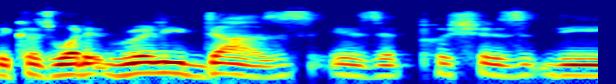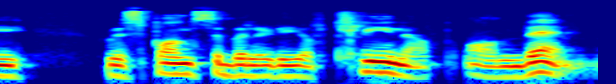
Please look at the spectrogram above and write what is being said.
because what it really does is it pushes the responsibility of cleanup on them.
